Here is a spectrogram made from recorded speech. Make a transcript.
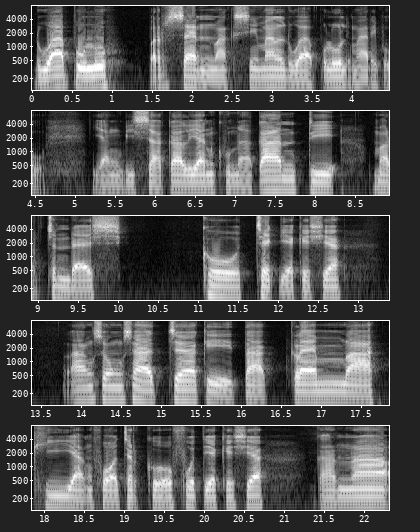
20% maksimal 25.000 yang bisa kalian gunakan di merchandise Gojek ya guys ya. Langsung saja kita klaim lagi yang voucher GoFood ya guys ya. Karena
